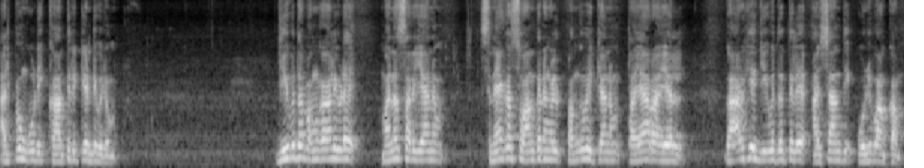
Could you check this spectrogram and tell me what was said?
അല്പം കൂടി കാത്തിരിക്കേണ്ടി വരും. ജീവിത പങ്കാളിയുടെ മനസ്സറിയാനും സ്നേഹസ്വാതന്ത്ര്യങ്ങൾ പങ്കുവയ്ക്കാനും തയ്യാറായാൽ ഗാർഹിക ജീവിതത്തിലെ അശാന്തി ഒഴിവാക്കാം.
